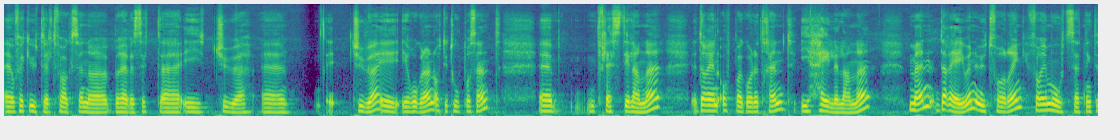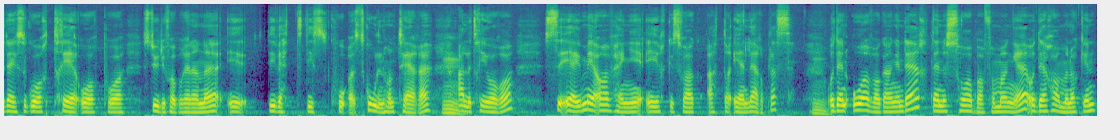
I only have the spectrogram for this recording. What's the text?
eh, og fikk utdelt fagsenderbrevet sitt eh, i 2020 20 i, i Rogaland, 82 eh, flest i landet. Det er en oppadgående trend i hele landet. Men det er jo en utfordring, for i motsetning til de som går tre år på studieforberedende i, de vet de skolen håndterer mm. alle tre åra, så er jo vi avhengig i yrkesfag at det er en læreplass. Mm. Og den overgangen der, den er sårbar for mange, og der har vi nok en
